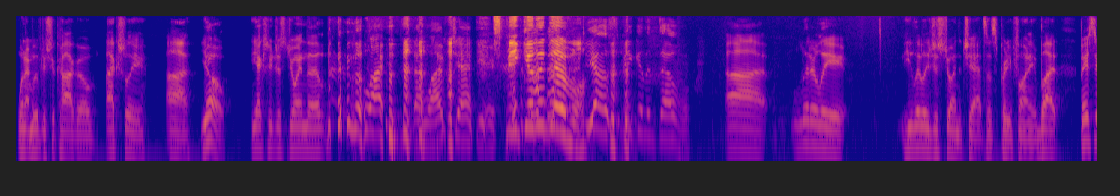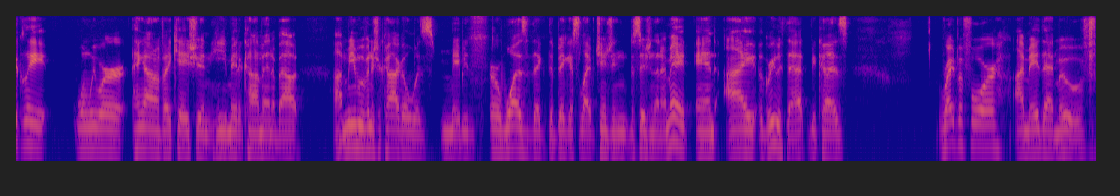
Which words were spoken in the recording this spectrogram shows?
when I moved to Chicago. Actually, uh, yo, he actually just joined the the live the live chat here. Speak of the devil. yo, speak of the devil. Uh, literally, he literally just joined the chat, so it's pretty funny. But basically, when we were hanging out on vacation, he made a comment about uh, me moving to Chicago was maybe or was the the biggest life changing decision that I made, and I agree with that because right before I made that move,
